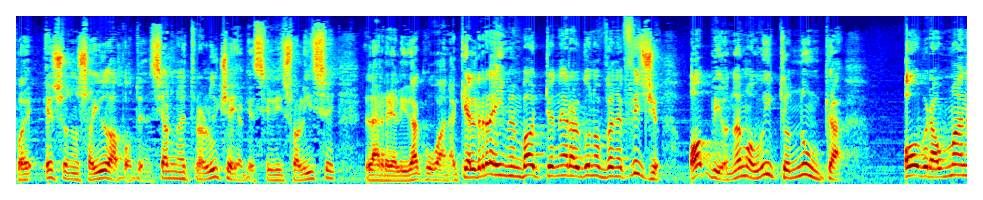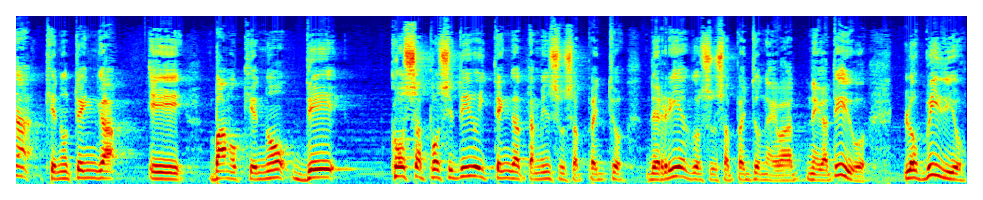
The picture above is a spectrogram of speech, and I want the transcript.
pues eso nos ayuda a potenciar nuestra lucha y a que se visualice la realidad cubana. Que el régimen va a obtener algunos beneficios, obvio, no hemos visto nunca obra humana que no tenga eh, vamos, que no dé cosas positivas y tenga también sus aspectos de riesgo, sus aspectos negativos. Los vídeos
